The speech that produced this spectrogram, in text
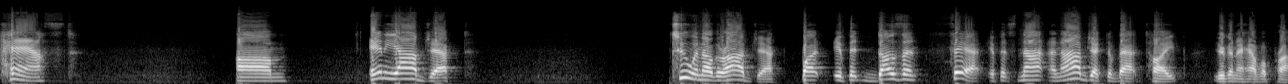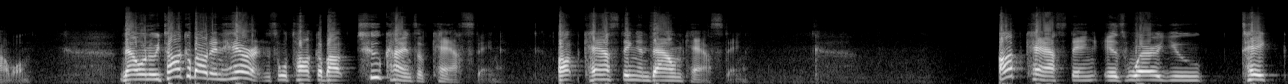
cast um, any object to another object, but if it doesn't fit, if it's not an object of that type, you're going to have a problem. Now, when we talk about inheritance, we'll talk about two kinds of casting upcasting and downcasting. Upcasting is where you take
